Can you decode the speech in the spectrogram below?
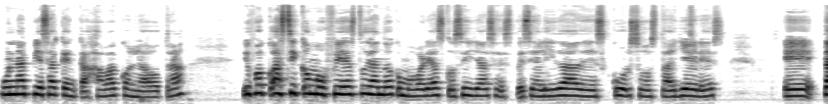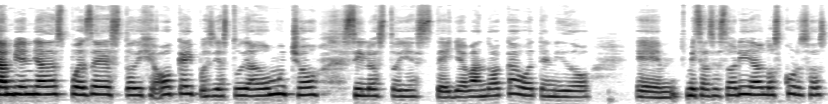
una pieza que encajaba con la otra. Y fue así como fui estudiando como varias cosillas, especialidades, cursos, talleres. Eh, también ya después de esto dije, ok, pues ya he estudiado mucho, sí lo estoy este, llevando a cabo, he tenido em, mis asesorías, los cursos,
